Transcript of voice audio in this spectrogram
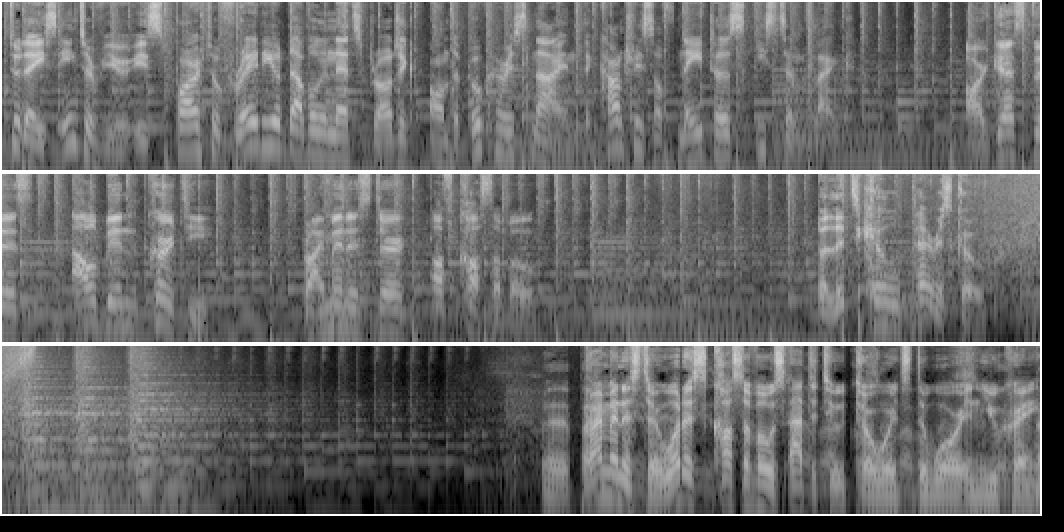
Today's interview is part of Radio WNet's project on the Bucharest Nine, the countries of NATO's eastern flank. Our guest is Albin Kurti, Prime Minister of Kosovo. Political Periscope. Prime Minister, what is Kosovo's attitude towards the war in Ukraine?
